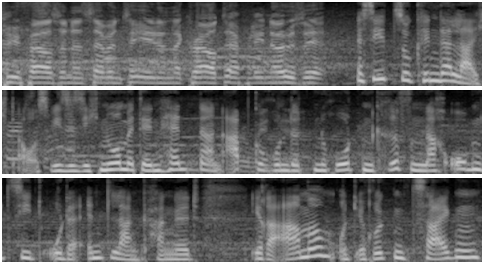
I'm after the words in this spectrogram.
2017, and the crowd definitely knows it. Es sieht so kinderleicht aus, wie sie sich nur mit den Händen an abgerundeten roten Griffen nach oben zieht oder entlang hangelt. Ihre Arme und ihr Rücken zeigen,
